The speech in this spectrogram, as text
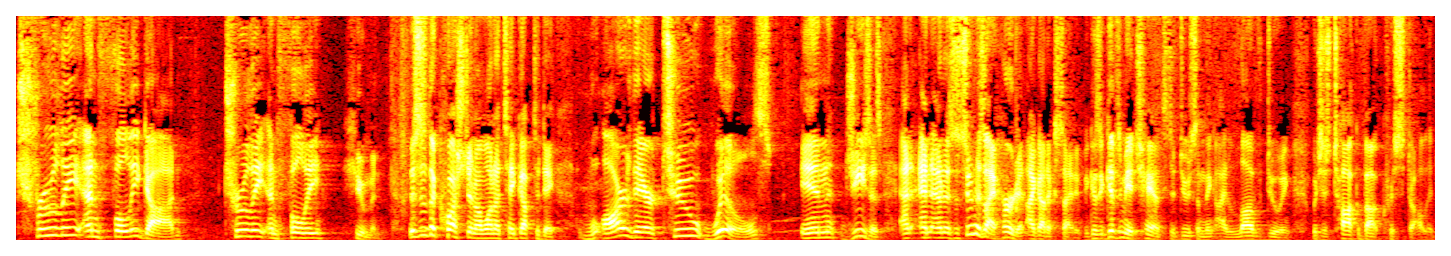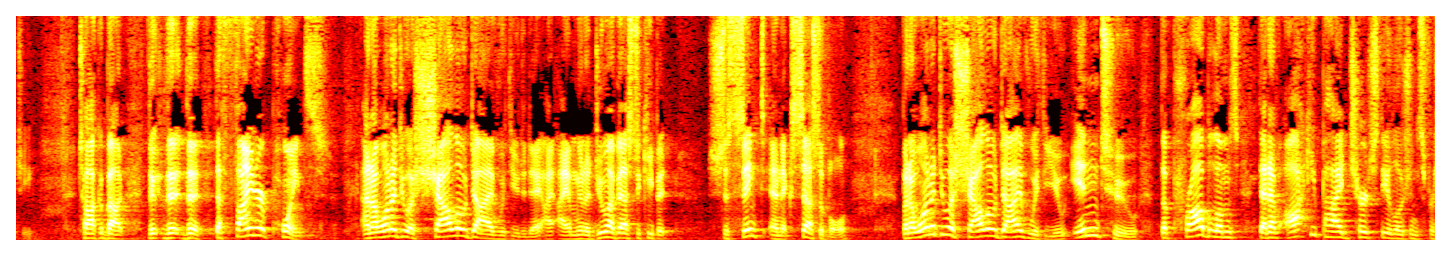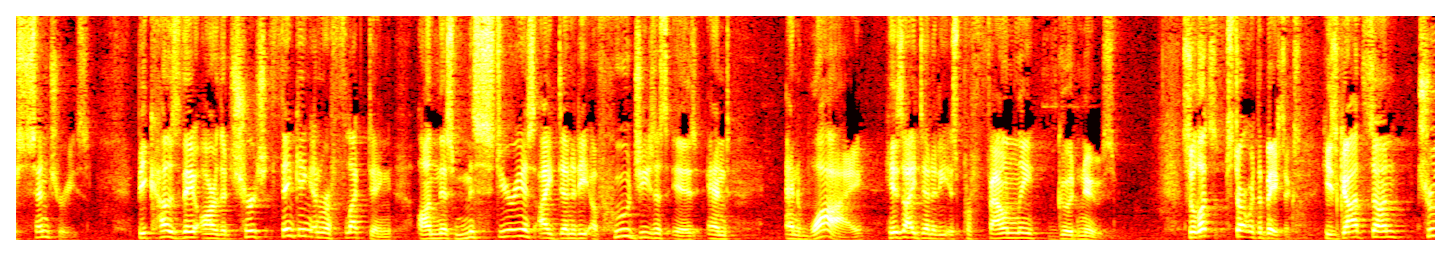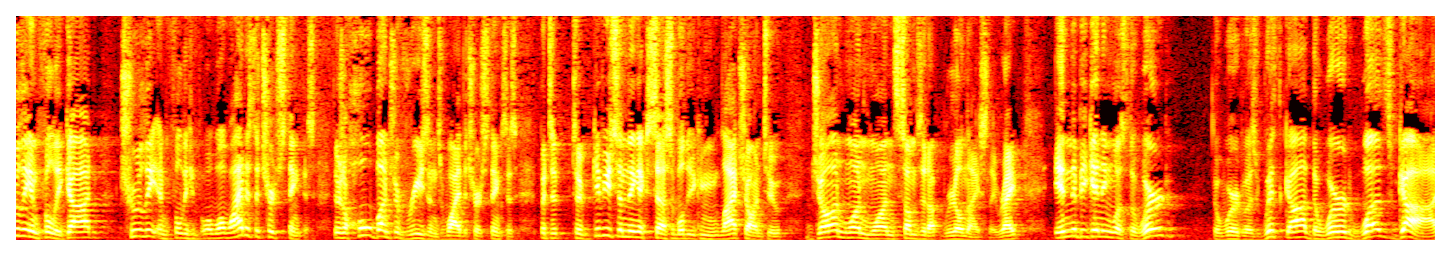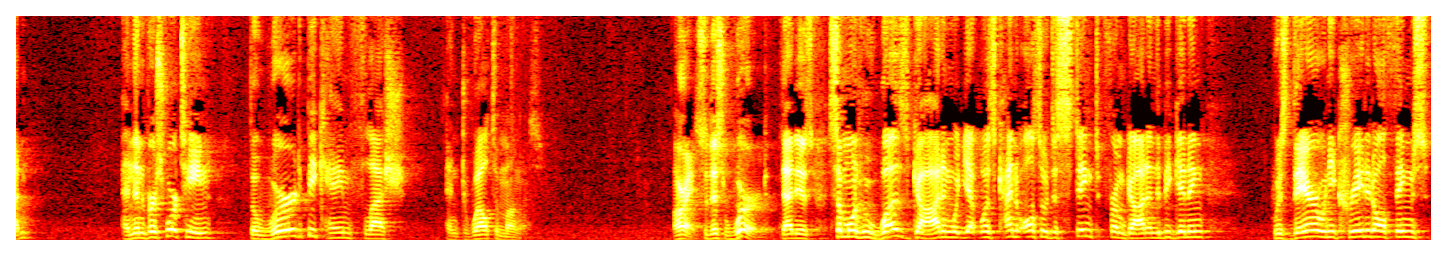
truly and fully God, truly and fully human. This is the question I want to take up today. Are there two wills in Jesus? And, and, and as soon as I heard it, I got excited because it gives me a chance to do something I love doing, which is talk about Christology. Talk about the, the, the, the finer points. And I want to do a shallow dive with you today. I, I am going to do my best to keep it succinct and accessible. But I want to do a shallow dive with you into the problems that have occupied church theologians for centuries because they are the church thinking and reflecting on this mysterious identity of who Jesus is and, and why his identity is profoundly good news. So let's start with the basics. He's God's Son, truly and fully God, truly and fully. Well, why does the church think this? There's a whole bunch of reasons why the church thinks this. But to, to give you something accessible that you can latch onto, John 1 1 sums it up real nicely, right? In the beginning was the Word, the Word was with God, the Word was God. And then verse 14, the Word became flesh and dwelt among us. All right, so this Word, that is someone who was God and yet was kind of also distinct from God in the beginning, was there when he created all things,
